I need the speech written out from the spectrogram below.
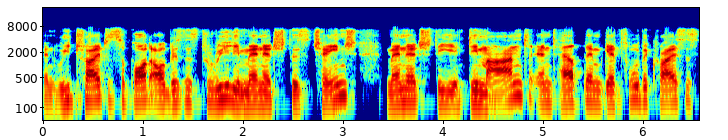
And we try to support our business to really manage this change, manage the demand, and help them get through the crisis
